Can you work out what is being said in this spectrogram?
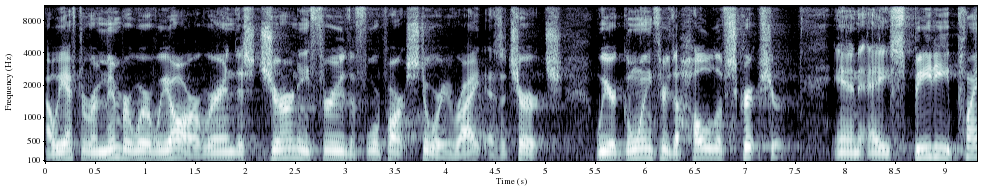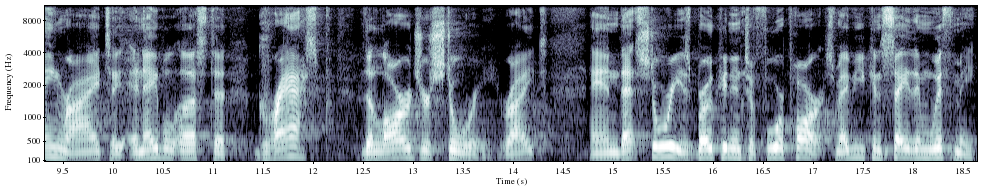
uh, we have to remember where we are. We're in this journey through the four part story, right, as a church. We are going through the whole of Scripture in a speedy plane ride to enable us to grasp the larger story, right? And that story is broken into four parts. Maybe you can say them with me.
